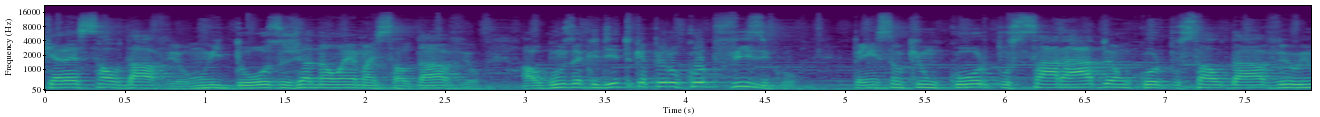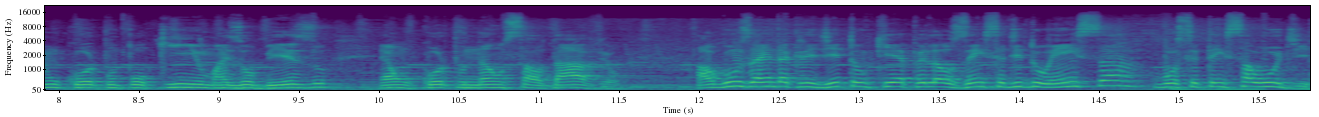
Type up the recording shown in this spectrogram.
que ela é saudável, um idoso já não é mais saudável. Alguns acreditam que é pelo corpo físico. Pensam que um corpo sarado é um corpo saudável e um corpo um pouquinho mais obeso é um corpo não saudável. Alguns ainda acreditam que é pela ausência de doença você tem saúde,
